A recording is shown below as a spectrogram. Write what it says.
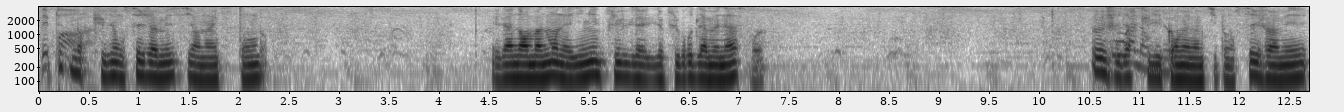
Peut-être me reculer, on sait jamais s'il y en a un qui tombe. Et là, normalement, on a éliminé le plus, le, le plus gros de la menace. ouais. Eux, je vais reculer quand même un petit peu, on sait jamais.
